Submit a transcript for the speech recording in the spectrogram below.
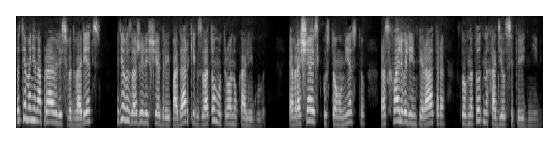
Затем они направились во дворец, где возложили щедрые подарки к золотому трону Калигулы, и, обращаясь к пустому месту, расхваливали императора, словно тот находился перед ними.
